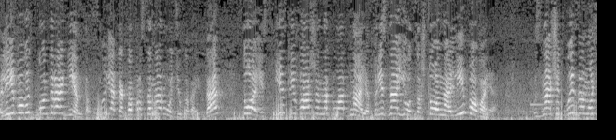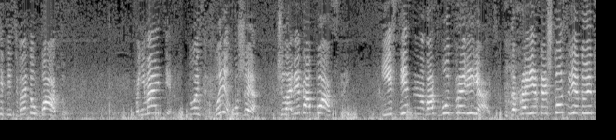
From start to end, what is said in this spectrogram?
липовых контрагентов. Ну, я так по простонародью говорю, да? То есть, если ваша накладная признается, что она липовая, значит, вы заноситесь в эту базу. Понимаете? То есть, вы уже человек опасный. И, естественно, вас будут проверять. За проверкой что следует?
